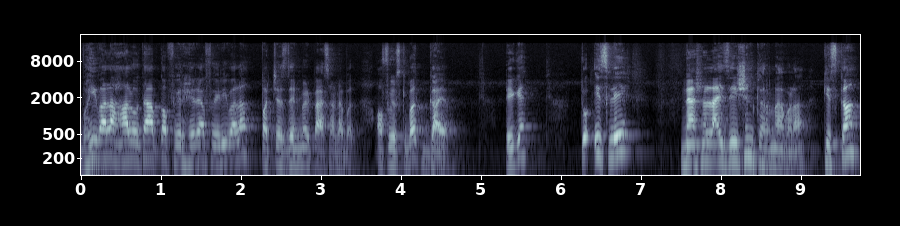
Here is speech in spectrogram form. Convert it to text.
वही वाला हाल होता है आपका, फिर हेरा फेरी वाला, पच्चीस दिन में पैसा डबल और फिर उसके बाद गायब। ठीक है? तो इसलिए नेशनलाइजेशन करना पड़ा। किसका?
